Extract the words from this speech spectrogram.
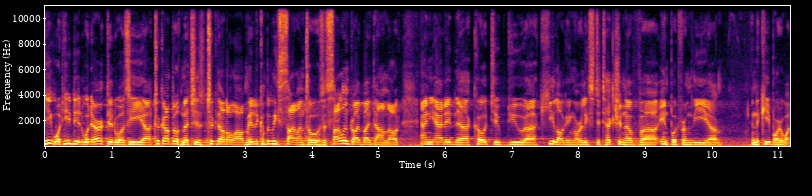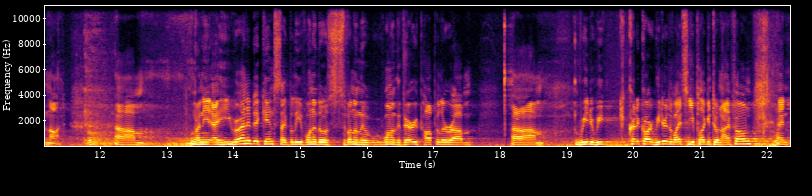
he, what he did, what Eric did was he uh, took out those messages, took that all out, made it completely silent, so it was a silent drive-by download, and he added uh, code to do uh, keylogging or at least detection of uh, input from the uh, in the keyboard or whatnot. Um, when he, he, ran it against, I believe, one of those one of the one of the very popular um, um, reader, read, credit card reader device that you plug into an iPhone. And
